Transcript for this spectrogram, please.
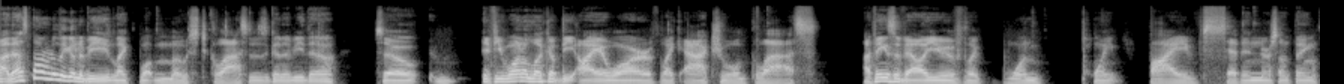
Uh, that's not really going to be like what most glass is going to be though. So if you want to look up the IOR of like actual glass, I think it's a value of like 1.57 or something.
